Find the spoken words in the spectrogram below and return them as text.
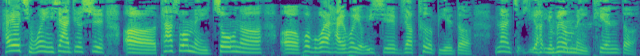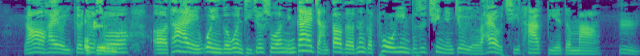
还有，请问一下，就是呃，他说每周呢，呃，会不会还会有一些比较特别的？那有有没有每天的？然后还有一个就是说，Okay. 呃，他还问一个问题，就是说，您刚才讲到的那个拓印，不是去年就有了，还有其他别的吗？嗯。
